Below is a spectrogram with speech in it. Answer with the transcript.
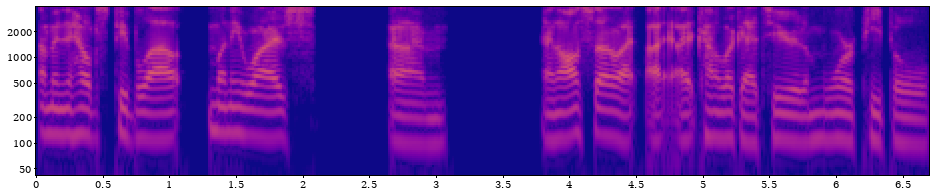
I mean it helps people out money wise, um, and also I, I, I kind of look at it too. The more people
